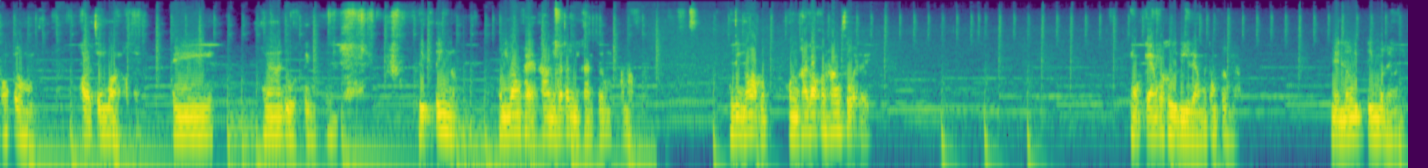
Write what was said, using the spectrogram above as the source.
ต้องเติมคอลลาเจนวางเข้าไปให้หน้าดูเต็มขึ้นลิฟติ้งเนาะวันนี้วางแผนข้างนี้ก็จะมีการเติมขมับจริงๆขมับคนไข้ก็ค่อนข้างสวยเลยหมวกแก้มก็คือดีแล้วไม่ต้องเติมแล้วเน้นเรื่องลิฟติ้งหมดเลยวันนี้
